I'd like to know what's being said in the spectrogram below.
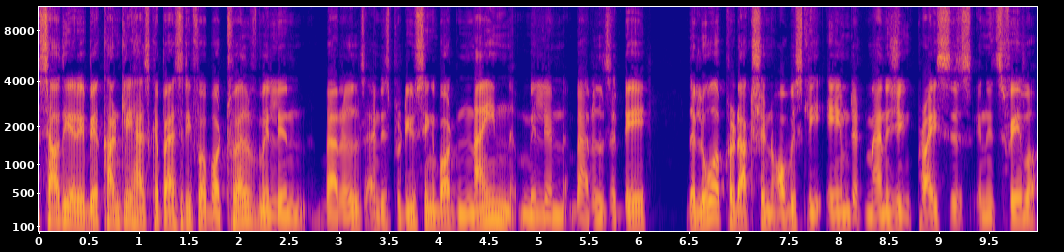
Saudi Arabia currently has capacity for about 12 million barrels and is producing about 9 million barrels a day. The lower production obviously aimed at managing prices in its favor.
